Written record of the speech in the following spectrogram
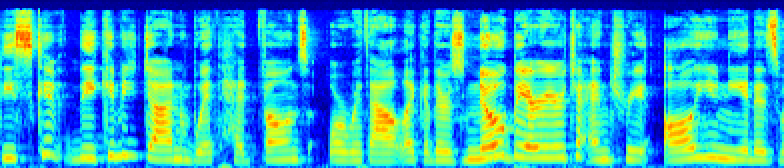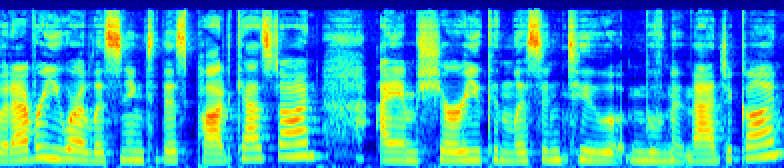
These can, they can be done with headphones or without. Like, there's no barrier to entry. All you need is whatever you are listening to this podcast on. I am sure you can listen to Movement Magic on.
